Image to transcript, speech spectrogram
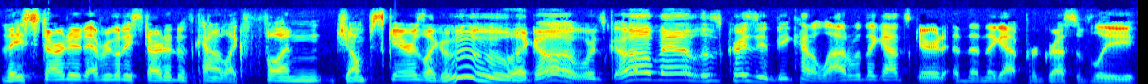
they started everybody started with kind of like fun jump scares, like ooh, like oh, where's oh man, this is crazy, and being kind of loud when they got scared, and then they got progressively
